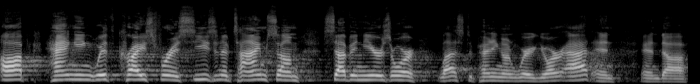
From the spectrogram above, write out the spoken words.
up, hanging with Christ for a season of time, some seven years or less, depending on where you're at. And, and uh,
